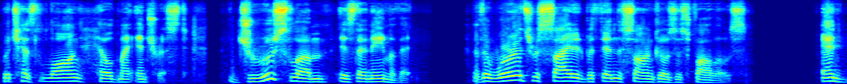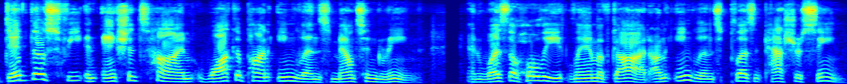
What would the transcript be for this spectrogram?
which has long held my interest. Jerusalem is the name of it. The words recited within the song goes as follows and did those feet in ancient time walk upon England's mountain green? And was the holy Lamb of God on England's pleasant pastures seen?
